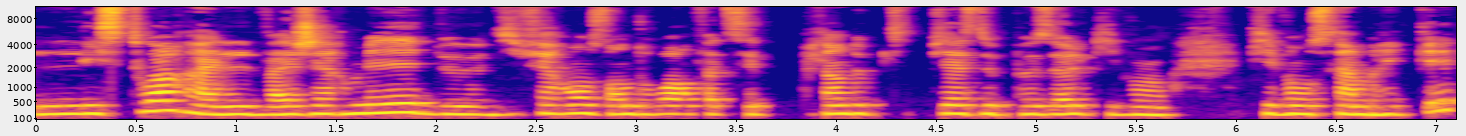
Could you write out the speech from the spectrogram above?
l'histoire, elle va germer de différents endroits. En fait, c'est plein de petites pièces de puzzle qui vont qui vont s'imbriquer.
